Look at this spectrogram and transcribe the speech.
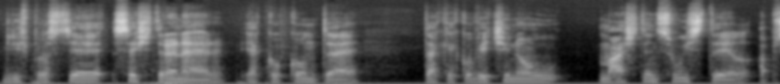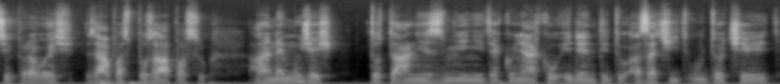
když prostě seš trenér jako Conte, tak jako většinou máš ten svůj styl a připravuješ zápas po zápasu, ale nemůžeš totálně změnit jako nějakou identitu a začít útočit.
